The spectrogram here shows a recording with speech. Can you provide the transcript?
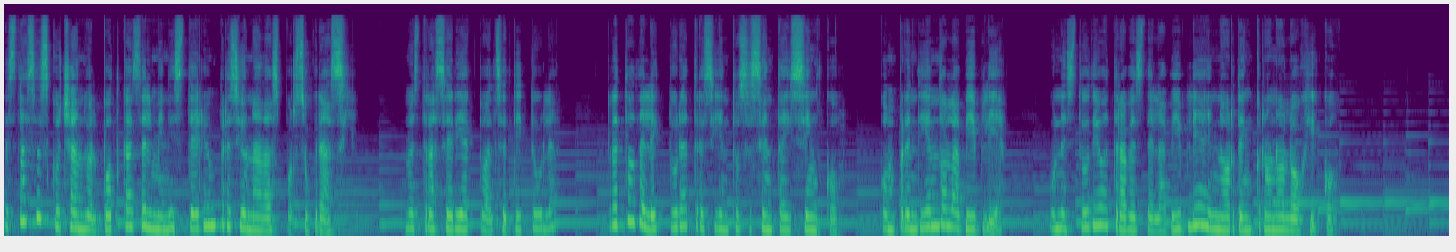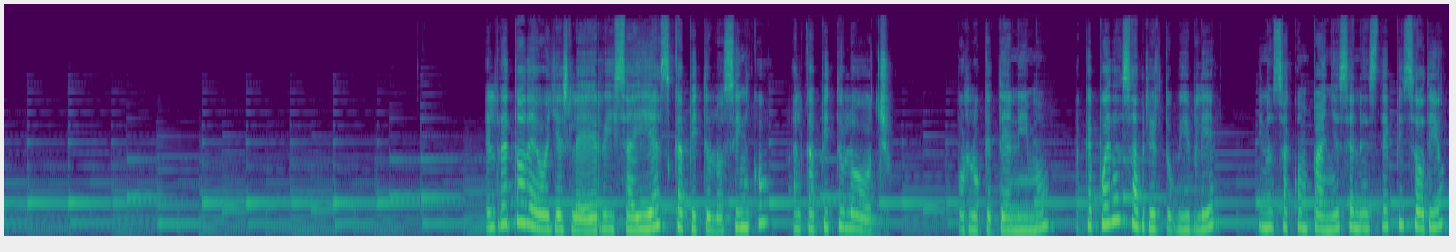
Estás escuchando el podcast del Ministerio Impresionadas por Su Gracia. Nuestra serie actual se titula Reto de Lectura 365, Comprendiendo la Biblia, un estudio a través de la Biblia en orden cronológico. El reto de hoy es leer Isaías capítulo 5 al capítulo 8, por lo que te animo a que puedas abrir tu Biblia y nos acompañes en este episodio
